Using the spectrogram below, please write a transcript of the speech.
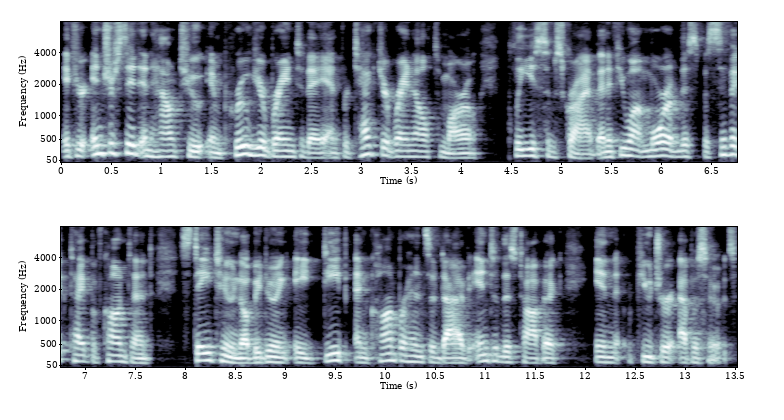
If you're interested in how to improve your brain today and protect your brain health tomorrow, please subscribe. And if you want more of this specific type of content, stay tuned. I'll be doing a deep and comprehensive dive into this topic in future episodes.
